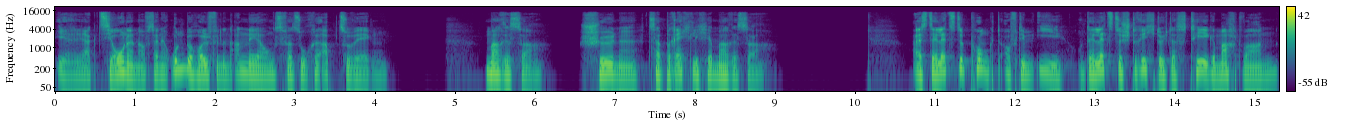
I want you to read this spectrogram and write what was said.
ihre Reaktionen auf seine unbeholfenen Annäherungsversuche abzuwägen. Marissa, schöne, zerbrechliche Marissa. Als der letzte Punkt auf dem I und der letzte Strich durch das T gemacht waren,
